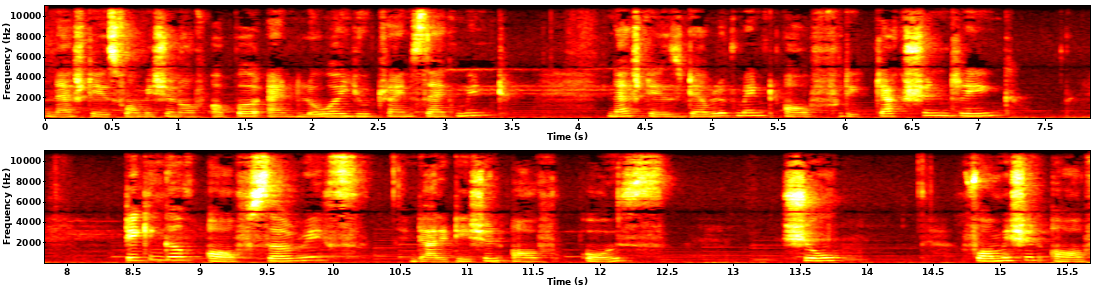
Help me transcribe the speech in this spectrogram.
Next is formation of upper and lower uterine segment. Next is development of retraction ring taking up of cervix dilatation of os show formation of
